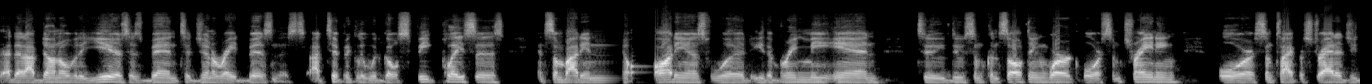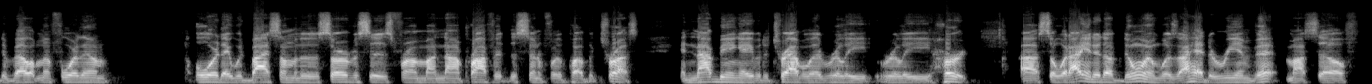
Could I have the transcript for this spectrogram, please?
that I've done over the years has been to generate business. I typically would go speak places, and somebody in the audience would either bring me in to do some consulting work or some training or some type of strategy development for them, or they would buy some of the services from my nonprofit, the Center for the Public Trust. And not being able to travel, that really, really hurt. Uh, so what I ended up doing was I had to reinvent myself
